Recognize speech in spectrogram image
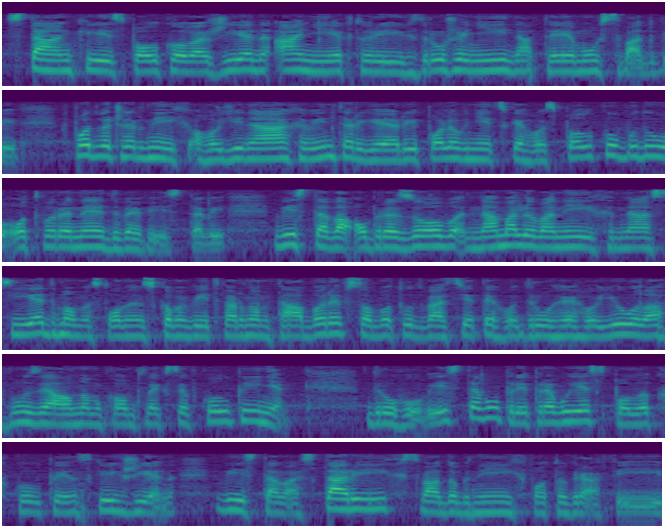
stánky spolkova žien a niektorých združení na tému svadby podvečerných hodinách v interiéri polovníckého spolku budú otvorené dve výstavy. Výstava obrazov namaľovaných na 7. slovenskom výtvarnom tábore v sobotu 22. júla v muzeálnom komplexe v Kulpíne. Druhú výstavu pripravuje Spolok kulpinských žien. Výstava starých svadobných fotografií.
